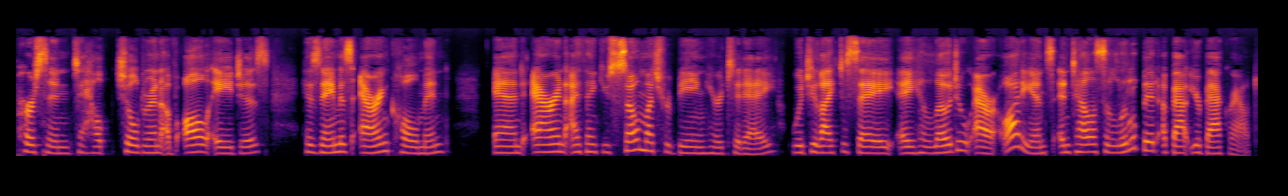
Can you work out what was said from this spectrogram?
person to help children of all ages. His name is Aaron Coleman. And Aaron, I thank you so much for being here today. Would you like to say a hello to our audience and tell us a little bit about your background?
